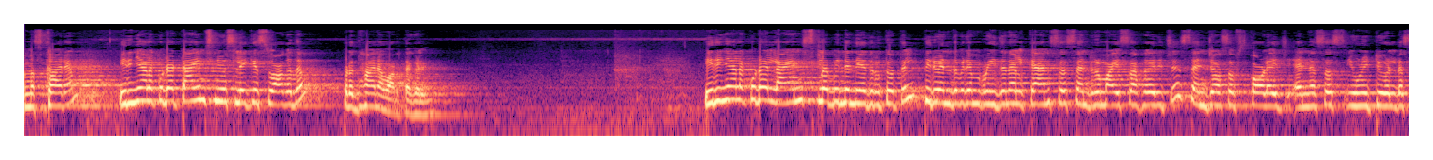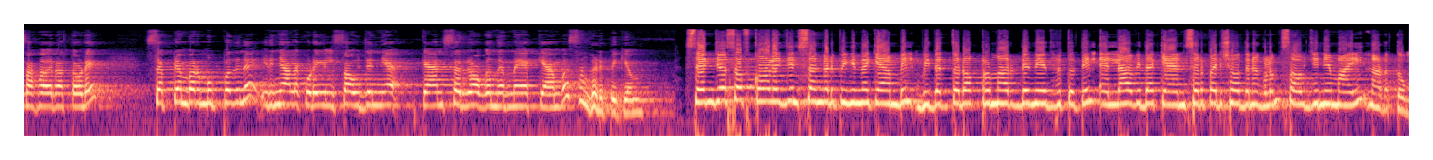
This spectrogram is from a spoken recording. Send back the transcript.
നമസ്കാരം. ഇരിഞ്ഞാലക്കുട ടൈംസ് ന്യൂസിലേക്ക് സ്വാഗതം. പ്രധാന വാർത്തകൾ. ഇരിഞ്ഞാലക്കുട ലയൺസ് ക്ലബിന്റെ നേതൃത്വത്തിൽ തിരുവനന്തപുരം റീജിയണൽ ക്യാൻസർ സെന്ററുമായി സഹകരിച്ച് സെന്റ് ജോസഫ്സ് കോളേജ് എൻ യൂണിറ്റുകളുടെ സഹകരണത്തോടെ സെപ്റ്റംബർ മുപ്പതിന് ഇരിഞ്ഞാലക്കുടയിൽ സൗജന്യ ക്യാൻസർ രോഗനിർണയ ക്യാമ്പ് സംഘടിപ്പിക്കും. സെന്റ് ജോസഫ് കോളേജിൽ സംഘടിപ്പിക്കുന്ന ക്യാമ്പിൽ വിദഗ്ധ ഡോക്ടർമാരുടെ നേതൃത്വത്തിൽ എല്ലാവിധ ക്യാൻസർ പരിശോധനകളും സൗജന്യമായി നടത്തും.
